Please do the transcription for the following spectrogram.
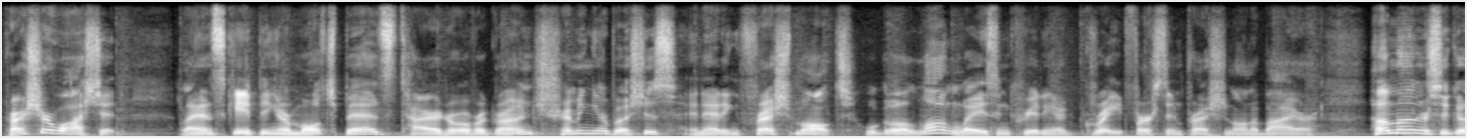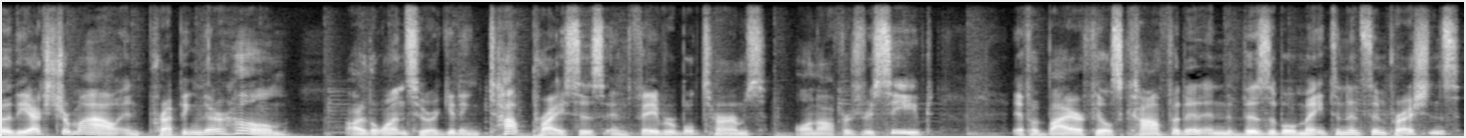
pressure wash it. Landscaping or mulch beds, tired or overgrown, trimming your bushes, and adding fresh mulch will go a long ways in creating a great first impression on a buyer. Homeowners who go the extra mile in prepping their home are the ones who are getting top prices and favorable terms on offers received. If a buyer feels confident in the visible maintenance impressions,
